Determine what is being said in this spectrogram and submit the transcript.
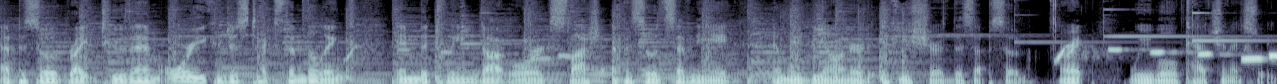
episode right to them, or you can just text them the link inbetween.org slash episode 78, and we'd be honored if you shared this episode. All right, we will catch you next week.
